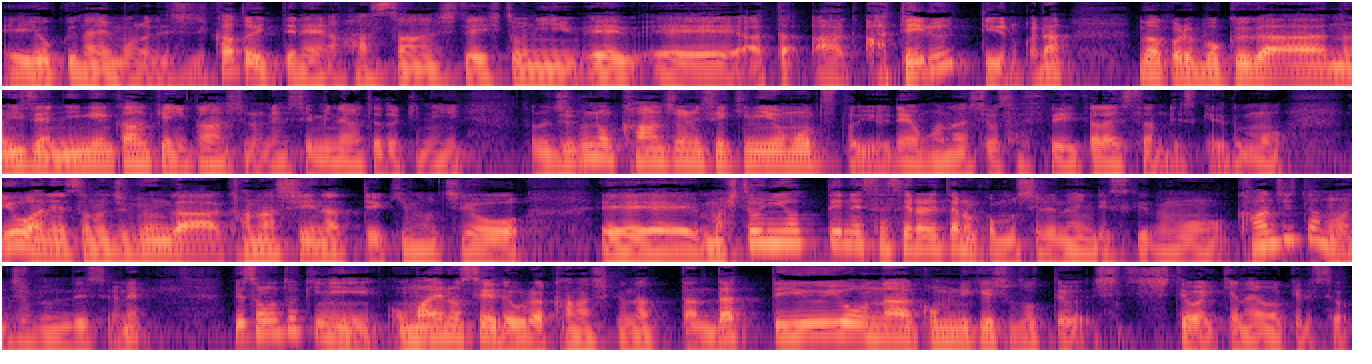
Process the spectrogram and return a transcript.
えー、良くないものですし、かといってね、発散して人に、えー、えー、あ、あ、当てるっていうのかな。まあこれ僕が、あの、以前人間関係に関してのね、セミナーをやった時に、その自分の感情に責任を持つというね、お話をさせていただいてたんですけれども、要はね、その自分が悲しいなっていう気持ちを、えー、まあ、人によってね、させられたのかもしれないんですけども、感じたのは自分ですよね。で、その時に、お前のせいで俺は悲しくなったんだっていうようなコミュニケーションを取ってしてはいけないわけですよ。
